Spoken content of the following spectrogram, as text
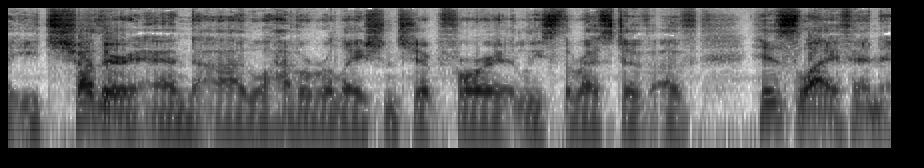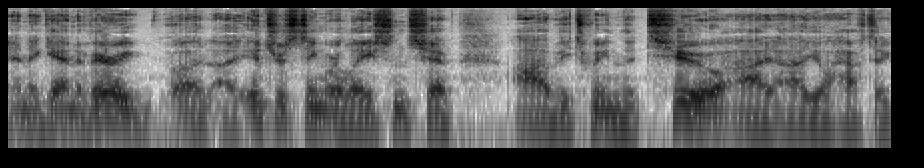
each other other and uh, will have a relationship for at least the rest of, of his life. And, and again, a very uh, interesting relationship uh, between the two. Uh, uh, you'll have to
